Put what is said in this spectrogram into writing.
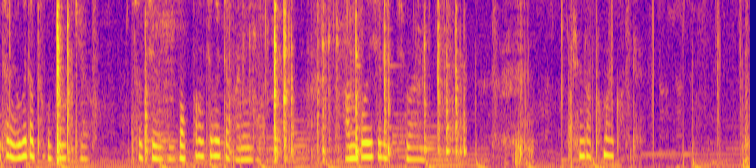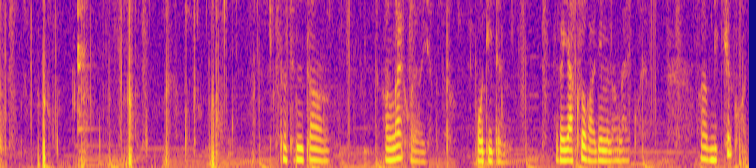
반찬 여기다 두고 먹을게요. 저 지금 먹방 찍을 때가 아닌 것 같아요. 안 보이시겠지만 진짜 토날 것 같아. 저 진짜 안 갈 거예요 어디든. 그러니까 약속 아니면 안 갈 거예요. 아 미칠 것 같아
